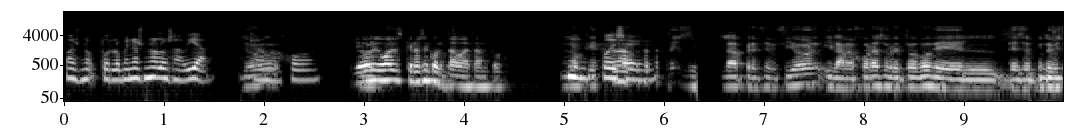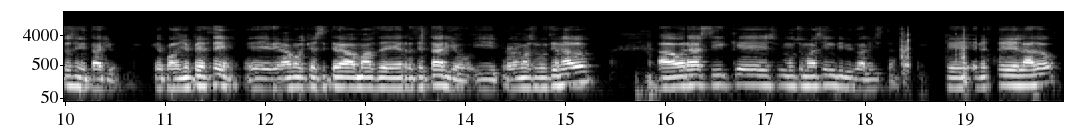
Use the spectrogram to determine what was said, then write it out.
Pues no, por lo menos no lo sabía. Yo, a lo mejor. Yo igual es que no se contaba tanto. Lo que Puede ser. es la percepción y la mejora, sobre todo, del, desde el punto de vista sanitario. Que cuando yo empecé, eh, digamos que se tiraba más de recetario y problema solucionado, ahora sí que es mucho más individualista. Que en este lado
